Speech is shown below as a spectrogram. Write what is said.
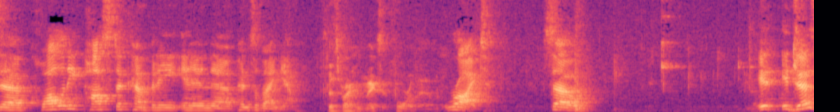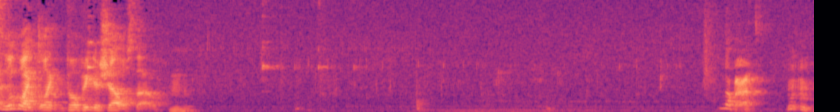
a quality pasta company in uh, Pennsylvania. That's probably who makes it for them. Right. So it it does look like like Velveeta shells though. Mm-hmm. Not bad. Mm-mm.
